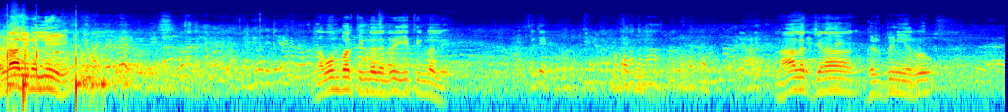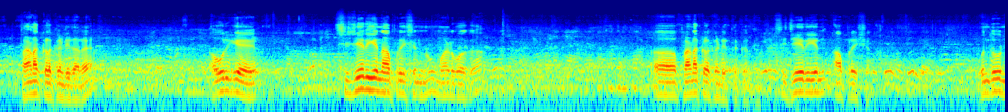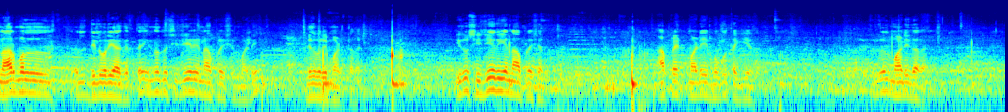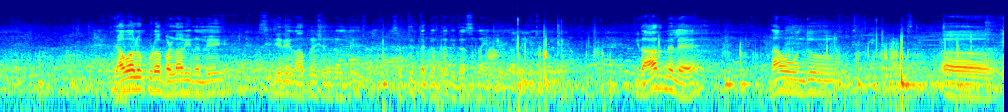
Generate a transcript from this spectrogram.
ಬಳ್ಳಾರಿನಲ್ಲಿ November ತಿಂಗಳಲ್ಲಿ ಅಂದರೆ ಈ ತಿಂಗಳಲ್ಲಿ ನಾಲ್ಕು ಜನ ಗರ್ಭಿಣಿಯರು ಪ್ರಾಣ ಕಳ್ಕೊಂಡಿದ್ದಾರೆ. ಅವರಿಗೆ ಸಿಜೇರಿಯನ್ ಆಪರೇಷನ್ನು ಮಾಡುವಾಗ ಪ್ರಾಣ ಕಳ್ಕೊಂಡಿರ್ತಕ್ಕಂಥದ್ದು. Caesarean operation. ಒಂದು ನಾರ್ಮಲ್ ಡೆಲಿವರಿ ಆಗುತ್ತೆ. ಇನ್ನೊಂದು ಸಿಜೇರಿಯನ್ ಆಪರೇಷನ್ ಮಾಡಿ ಡೆಲಿವರಿ ಮಾಡ್ತಾರೆ. ಇದು ಸಿಜೇರಿಯನ್ ಆಪರೇಷನ್ ಆಪ್ರೇಟ್ ಮಾಡಿ ಮಗು ತೆಗಿಯೋದು. ಇದರಲ್ಲಿ ಮಾಡಿದ್ದಾರೆ. ಯಾವಾಗಲೂ ಕೂಡ ಬಳ್ಳಾರಿನಲ್ಲಿ ಸಿಜೇರಿಯನ್ ಆಪರೇಷನ್ಗಳಲ್ಲಿ ಸತ್ತಿರ್ತಕ್ಕಂಥ ನಿದರ್ಶನ ಇದಾದ ಇದಾದಮೇಲೆ ನಾವು ಒಂದು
